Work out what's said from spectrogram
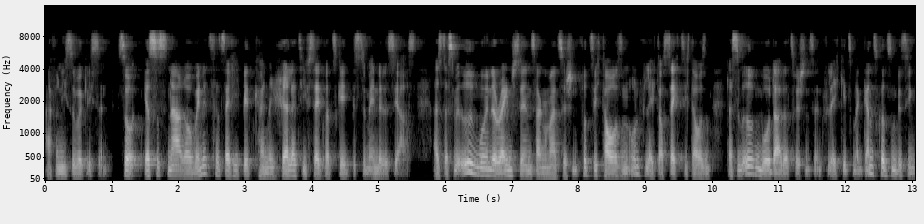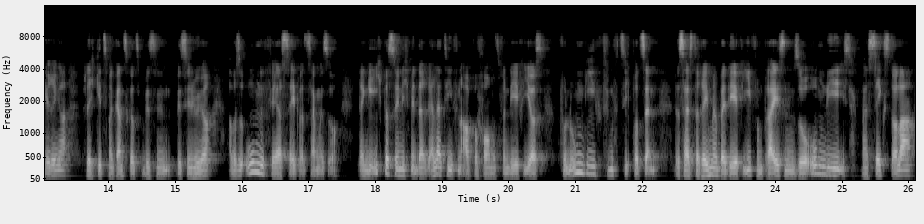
einfach nicht so wirklich Sinn. So, erstes Szenario, wenn jetzt tatsächlich Bitcoin relativ seitwärts geht bis zum Ende des Jahres, also, dass wir irgendwo in der Range sind, sagen wir mal zwischen 40.000 und vielleicht auch 60.000, dass wir irgendwo da dazwischen sind. Vielleicht geht's mal ganz kurz ein bisschen geringer, vielleicht geht's mal ganz kurz ein bisschen, bisschen höher, aber so ungefähr seitwärts, sagen wir so. Dann gehe ich persönlich mit der relativen Outperformance von DFI aus von um die 50 Prozent. Das heißt, da reden wir bei DFI von Preisen so um die, ich sag mal 6 Dollar.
